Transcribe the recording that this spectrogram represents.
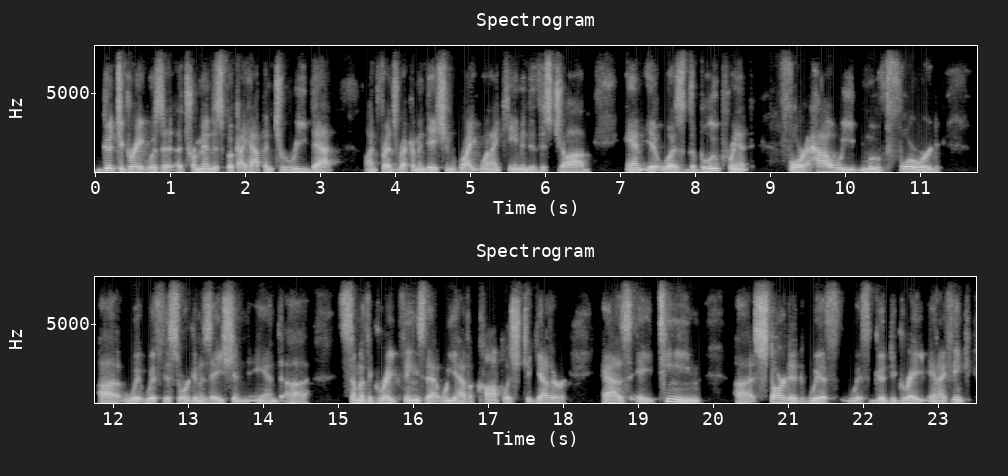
Good to Great was a, a tremendous book. I happened to read that on Fred's recommendation right when I came into this job. And it was the blueprint for how we moved forward uh, with, with, this organization. And uh, some of the great things that we have accomplished together as a team uh, started with with good to great. And I think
